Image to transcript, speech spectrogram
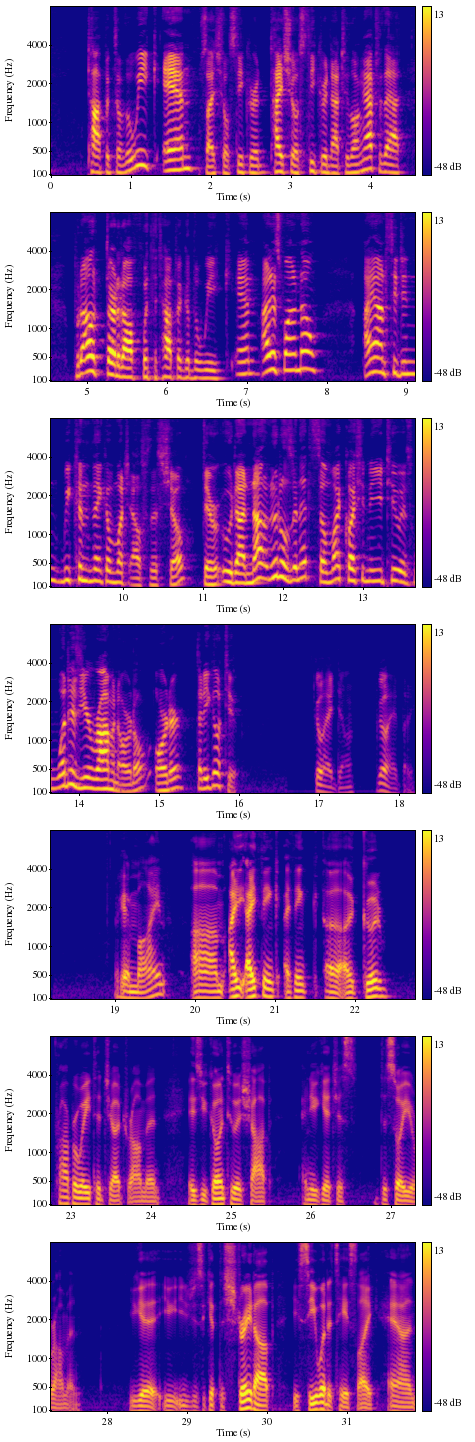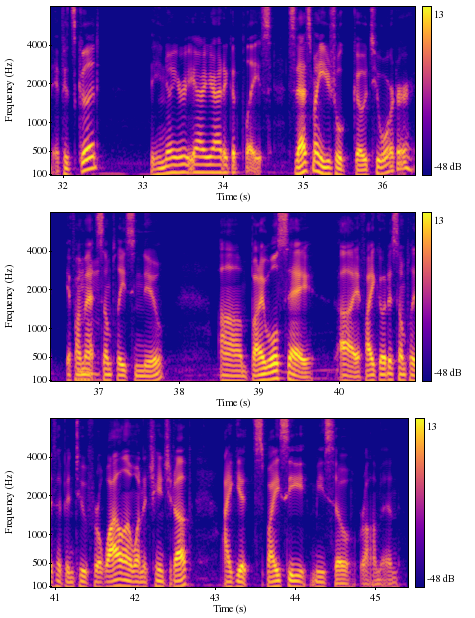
topics of the week and Taisho Secret, Taisho Secret not too long after that. But I'll start it off with the topic of the week. And I just want to know, I honestly didn't, we couldn't think of much else for this show. There are udon not noodles in it. So my question to you two is, what is your ramen order, order that you go to? Go ahead, Dylan. Go ahead, buddy. Okay, mine. Um, I, I think I think uh, a good proper way to judge ramen is you go into a shop and you get just the shoyu ramen. You get you, you just get the straight up. You see what it tastes like, and if it's good, then you know you're yeah, you're at a good place. So that's my usual go to order if I'm at someplace new. Um, but I will say, uh, if I go to someplace I've been to for a while and I want to change it up, I get spicy miso ramen.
